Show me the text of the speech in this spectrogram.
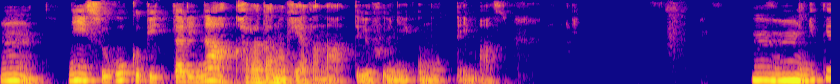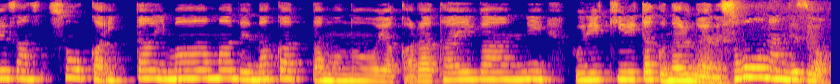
うん、にすごくぴったりな体のケアだなっていうふうに思っています。うんうん。ゆきえさん、そうか、一旦今までなかったものやから、対岸に振り切りたくなるのやね。そうなんですよ。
